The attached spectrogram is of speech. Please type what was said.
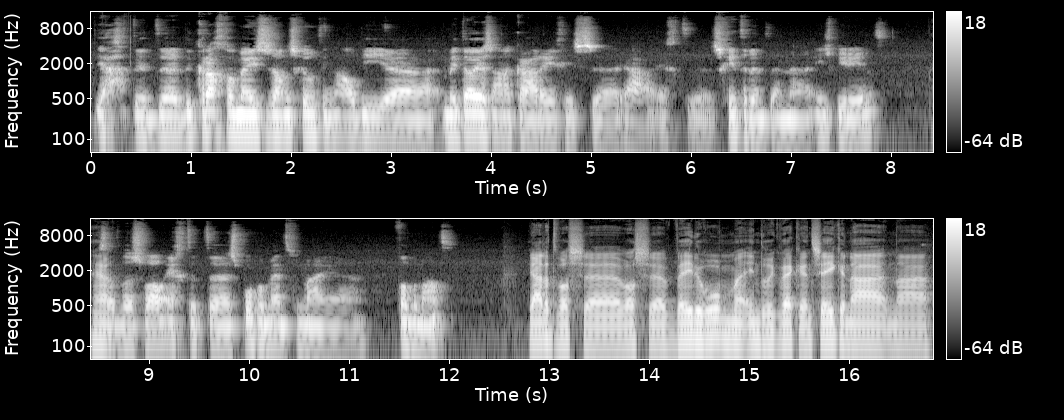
Ja, de, de, de kracht waarmee Suzanne Schulting al die uh, medailles aan elkaar reeg is uh, ja, echt schitterend en inspirerend. Ja. Dus dat was wel echt het sportmoment voor mij van de maand. Ja, dat was, was wederom indrukwekkend. Zeker na, na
